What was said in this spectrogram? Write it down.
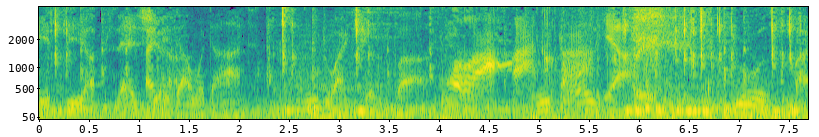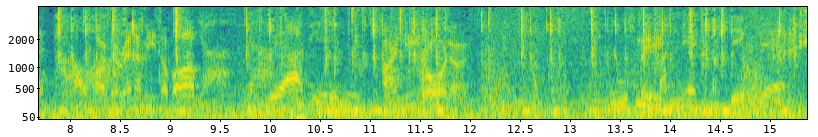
It be a pleasure. I be down with that. Who do I kill first? yeah. Use my power. Are there enemies above? Where are these enemies? I need orders. Who be my next big dad?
